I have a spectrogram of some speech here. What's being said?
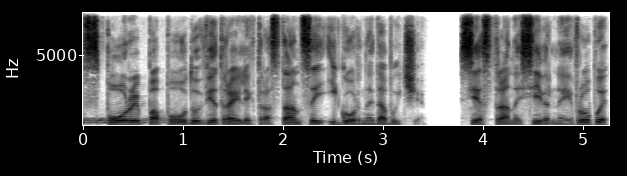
Споры по поводу ветроэлектростанций и горной добычи. Все страны Северной Европы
